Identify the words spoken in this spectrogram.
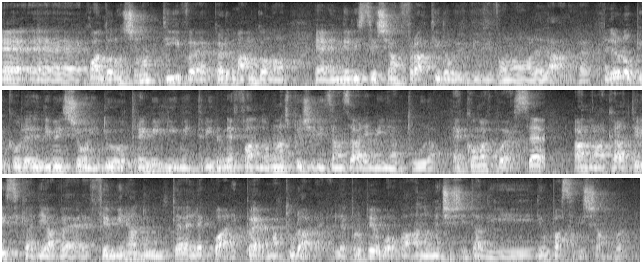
e eh, quando non sono attive permangono eh, negli stessi anfratti dove vivono le larve. Le loro piccole dimensioni, 2 o 3 mm, ne fanno una specie di zanzare in miniatura e come queste hanno la caratteristica di avere femmine adulte le quali per maturare le proprie uova hanno necessità di, di un pasto di sangue.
